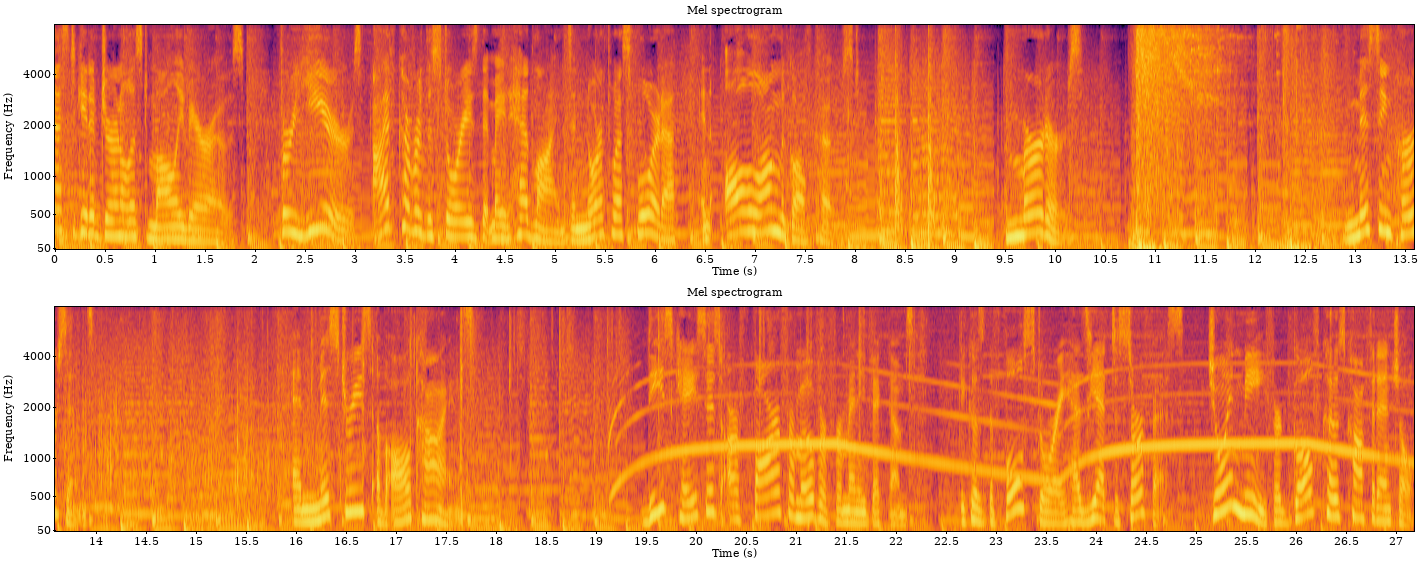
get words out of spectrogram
Investigative journalist Mollye Barrows. For years, I've covered the stories that made headlines in Northwest Florida and all along the Gulf Coast. Murders, missing persons, and mysteries of all kinds. These cases are far from over for many victims because the full story has yet to surface. Join me for Gulf Coast Confidential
